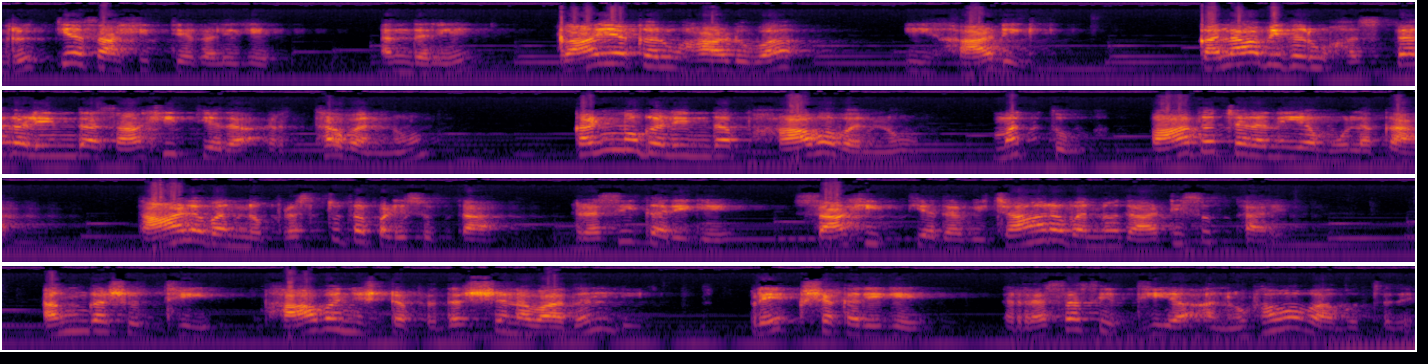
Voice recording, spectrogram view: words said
ನೃತ್ಯ ಸಾಹಿತ್ಯಗಳಿಗೆ, ಅಂದರೆ ಗಾಯಕರು ಹಾಡುವ ಈ ಹಾಡಿಗೆ ಕಲಾವಿದರು ಹಸ್ತಗಳಿಂದ ಸಾಹಿತ್ಯದ ಅರ್ಥವನ್ನು, ಕಣ್ಣುಗಳಿಂದ ಭಾವವನ್ನು ಮತ್ತು ಪಾದಚಲನೆಯ ಮೂಲಕ ತಾಳವನ್ನು ಪ್ರಸ್ತುತಪಡಿಸುತ್ತಾ ರಸಿಕರಿಗೆ ಸಾಹಿತ್ಯದ ವಿಚಾರವನ್ನು ದಾಟಿಸುತ್ತಾರೆ. ಅಂಗಶುದ್ಧಿ ಭಾವನಿಷ್ಠ ಪ್ರದರ್ಶನವಾದಲ್ಲಿ ಪ್ರೇಕ್ಷಕರಿಗೆ ರಸಸಿದ್ಧಿಯ ಅನುಭವವಾಗುತ್ತದೆ.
